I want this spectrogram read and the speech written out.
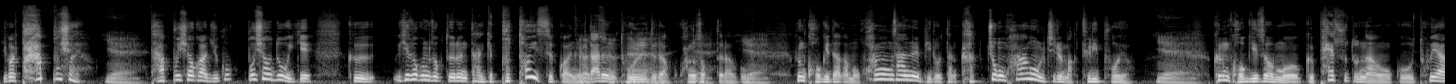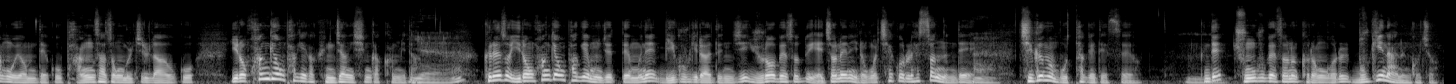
이걸 다 부셔요. 예. 다 부셔가지고 부셔도 이게 그 희소금속들은 다 이렇게 붙어 있을 거 아니에요. 그렇죠. 다른 돌들하고 예. 광석들하고. 예. 그럼 거기다가 뭐 황산을 비롯한 각종 화학 물질을 막 들이부어요. 예. 그럼 거기서 뭐 그 폐수도 나오고 토양 오염되고 방사성 물질 나오고 이런 환경 파괴가 굉장히 심각합니다. 예. 그래서 이런 환경 파괴 문제 때문에 미국이라든지 유럽에서도 예전에는 이런 걸 채굴을 했었는데 예. 지금은 못 하게 됐어요. 음. 근데 중국에서는 그런 거를 묵인하는 거죠.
